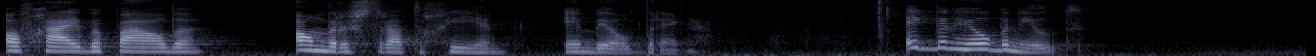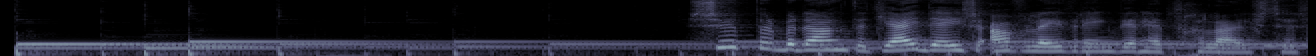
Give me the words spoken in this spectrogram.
Of ga je bepaalde andere strategieën in beeld brengen? Ik ben heel benieuwd. Super bedankt dat jij deze aflevering weer hebt geluisterd.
